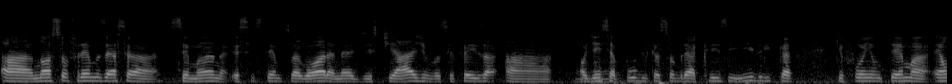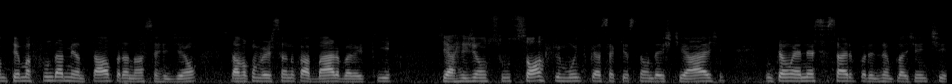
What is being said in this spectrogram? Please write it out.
a, nós sofremos essa semana, esses tempos agora, né, de estiagem. Você fez a, a audiência pública sobre a crise hídrica que foi um tema, é um tema fundamental para a nossa região. Estava conversando com a Bárbara aqui, que a região sul sofre muito com essa questão da estiagem. Então é necessário, por exemplo, a gente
